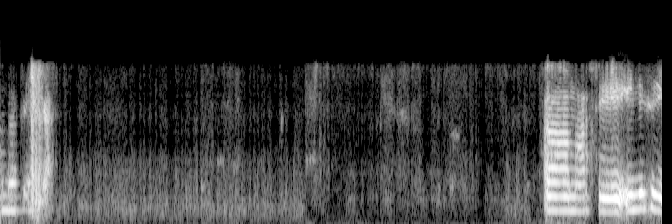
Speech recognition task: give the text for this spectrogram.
Mbak Frika Uh, masih ini sih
